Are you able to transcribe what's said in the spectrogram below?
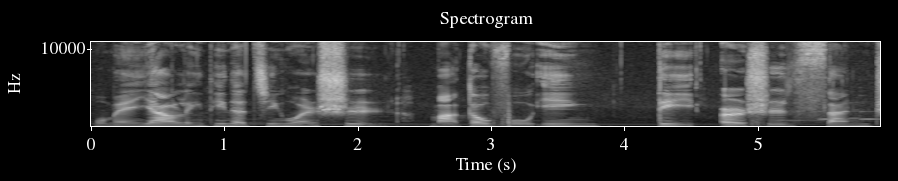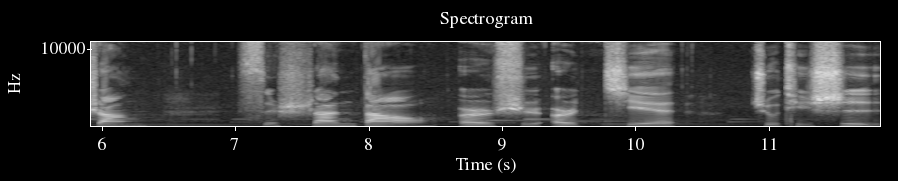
我们要聆听的经文是《马窦福音》第二十三章十三到二十二节，主题是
